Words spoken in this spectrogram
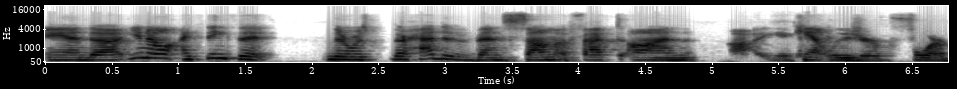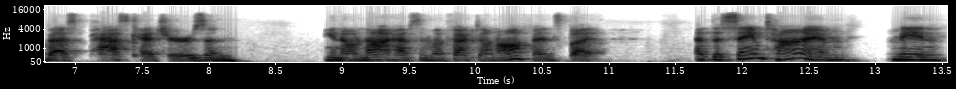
and uh, you know, I think that there was there had to have been some effect on. Uh, you can't lose your four best pass catchers, and you know, not have some effect on offense. But at the same time, I mean,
